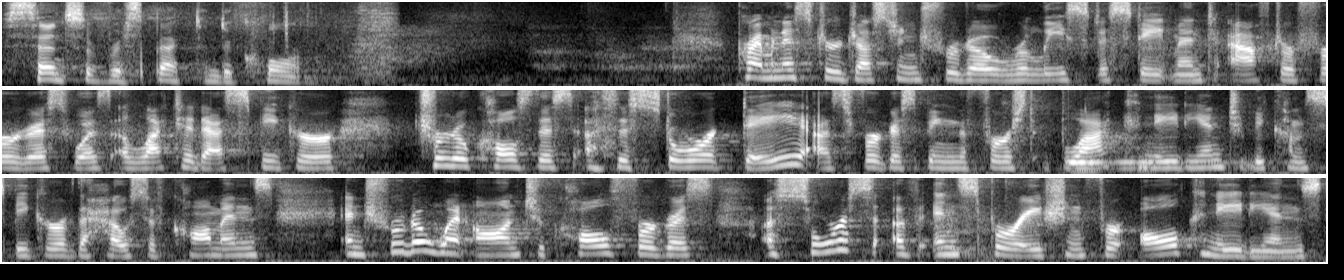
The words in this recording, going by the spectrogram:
sense of respect and decorum. Prime Minister Justin Trudeau released a statement after Fergus was elected as Speaker. Trudeau calls this a historic day, as Fergus being the first Black mm-hmm. Canadian to become Speaker of the House of Commons. And Trudeau went on to call Fergus a source of inspiration for all Canadians,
